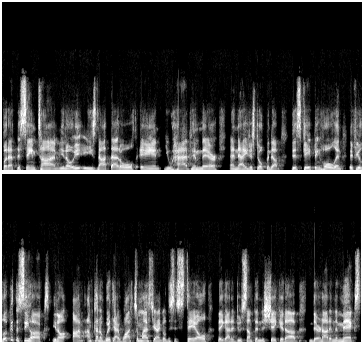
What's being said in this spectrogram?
but at the same time, you know, he's not that old and you have him there. And now you just opened up this gaping hole. And if you look at the Seahawks, you know, I'm, I'm kind of with you. I watched them last year and I go, this is stale. They got to do something to shake it up. They're not in the mix.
